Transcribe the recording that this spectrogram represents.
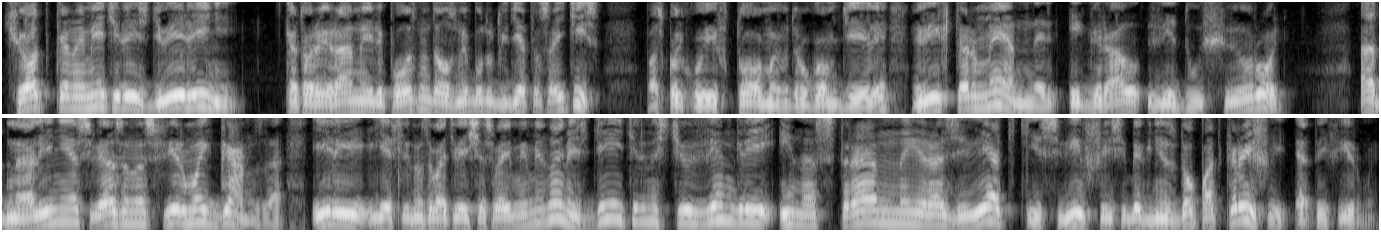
четко наметились две линии, которые рано или поздно должны будут где-то сойтись, поскольку и в том, и в другом деле Виктор Меннель играл ведущую роль. Одна линия связана с фирмой «Ганза», или, если называть вещи своими именами, с деятельностью в Венгрии иностранной разведки, свившей себе гнездо под крышей этой фирмы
